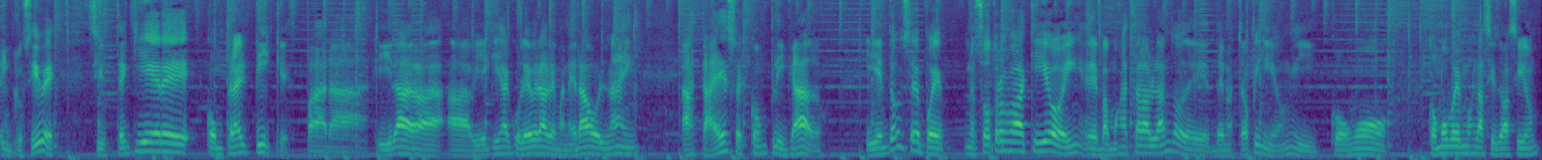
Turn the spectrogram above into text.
Inclusive, si usted quiere comprar tickets para ir a, a Vieques a Culebra de manera online, hasta eso es complicado. Y entonces, pues nosotros aquí hoy eh, vamos a estar hablando de, nuestra opinión y cómo, cómo, vemos la situación.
